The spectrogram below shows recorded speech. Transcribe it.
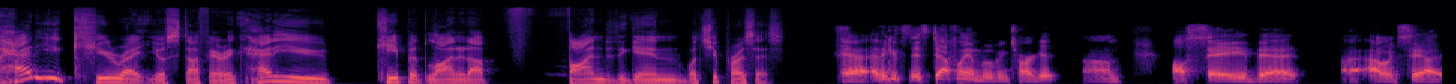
how do you curate your stuff, Eric? How do you keep it, line it up, find it again? What's your process? Yeah, I think it's it's definitely a moving target. Um, I'll say that uh, I would say a,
